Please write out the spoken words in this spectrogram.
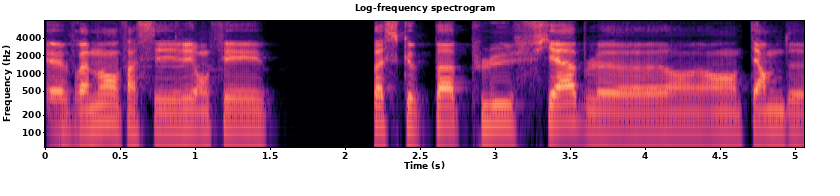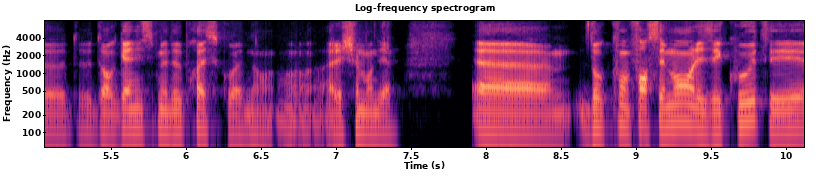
Vraiment enfin c'est on fait presque pas plus fiable en, termes d'organismes de, de, presse quoi à l'échelle mondiale. Donc forcément on les écoute et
